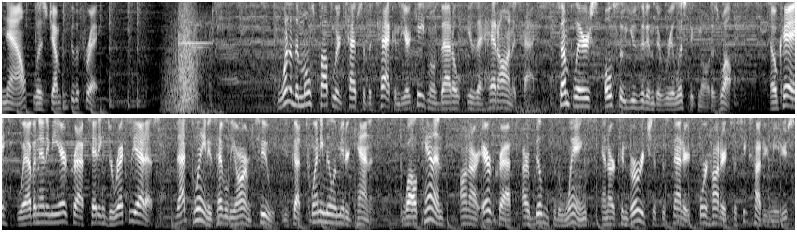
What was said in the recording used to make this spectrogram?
Now, let's jump into the fray. One of the most popular types of attack in the arcade mode battle is a head-on attack. Some players also use it in the realistic mode as well. Okay, we have an enemy aircraft heading directly at us. That plane is heavily armed too. He's got 20mm cannons. While cannons on our aircraft are built into the wings and are converged at the standard 400 to 600 meters,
